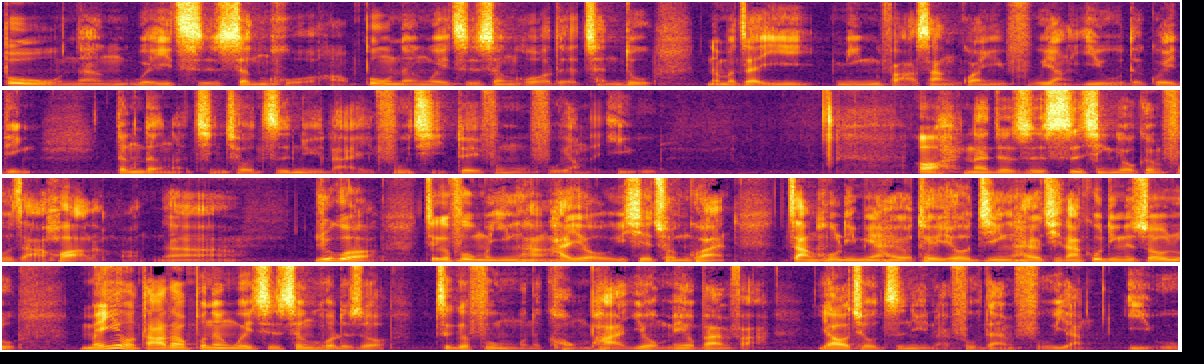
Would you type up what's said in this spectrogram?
不能维持生活，哈，不能维持生活的程度，那么在依民法上关于抚养义务的规定等等呢，请求子女来负起对父母抚养的义务。哦，那就是事情又更复杂化了。哦，那如果这个父母银行还有一些存款，账户里面还有退休金，还有其他固定的收入。没有达到不能维持生活的时候，这个父母呢，恐怕又没有办法要求子女来负担抚养义务，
